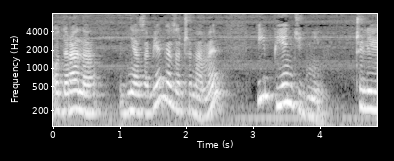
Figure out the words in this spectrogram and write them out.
od rana dnia zabiegu zaczynamy i 5 dni. Czyli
